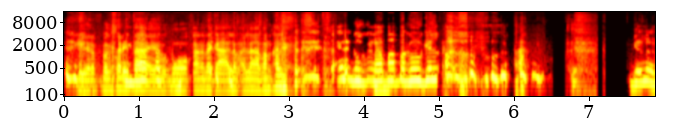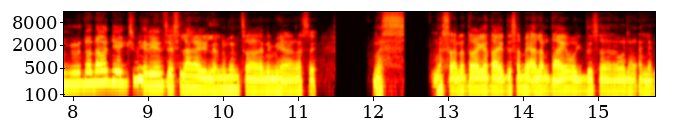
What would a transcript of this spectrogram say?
Hirap magsalita eh. Dapat- Huwag mo kang nag-aalam-alaman ka lang. Napapag-google pa ako po. Ganun. Dapat yung experiences lang ay lang naman sa anime hangas eh. Mas mas ano talaga tayo doon sa may alam tayo, wag doon sa walang alam.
